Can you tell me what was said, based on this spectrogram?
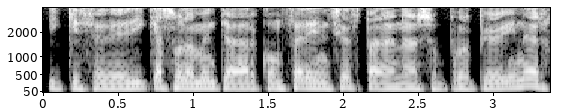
y que se dedica solamente a dar conferencias para ganar su propio dinero.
